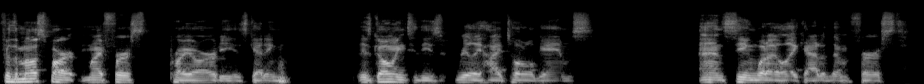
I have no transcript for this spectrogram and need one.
for the most part, my first priority is getting is going to these really high total games and seeing what I like out of them first.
